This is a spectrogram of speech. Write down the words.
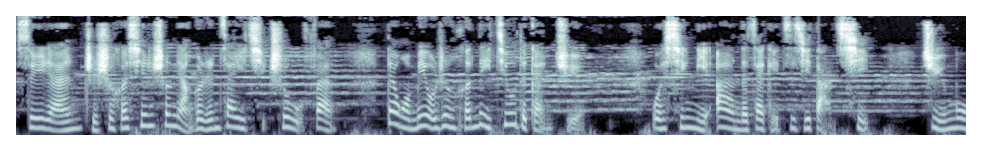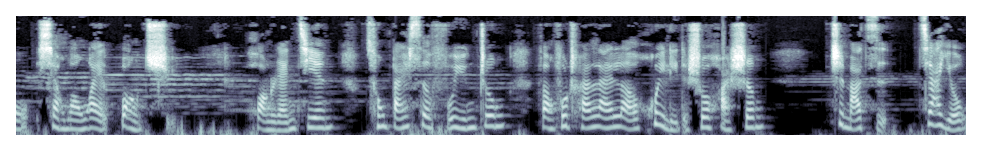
虽然只是和先生两个人在一起吃午饭，但我没有任何内疚的感觉。我心里暗暗地在给自己打气，举目向往外望去。恍然间，从白色浮云中仿佛传来了会里的说话声：“志麻子，加油！”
